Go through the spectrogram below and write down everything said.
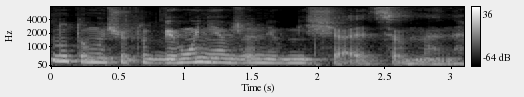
Ну, тому що тут бігонія вже не вміщається в мене.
